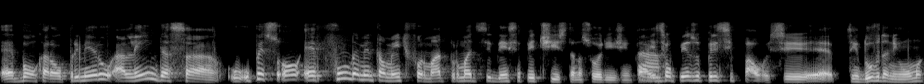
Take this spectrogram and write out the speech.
É bom, Carol. Primeiro, além dessa, o, o pessoal é fundamentalmente formado por uma dissidência petista na sua origem. Tá? Ah. Esse é o peso principal. Esse, é, sem dúvida nenhuma,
